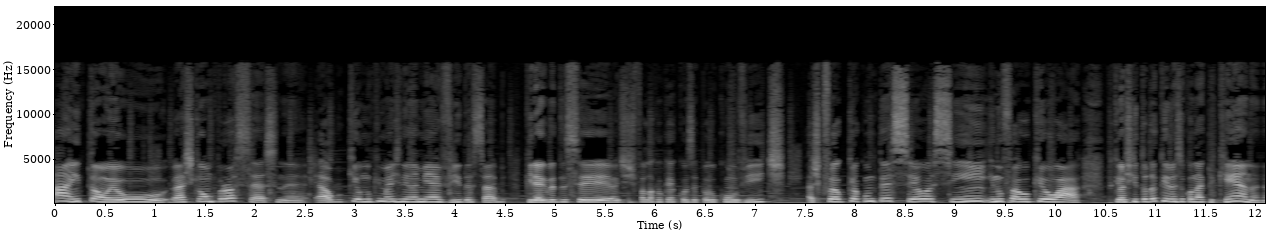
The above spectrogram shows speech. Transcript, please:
Ah, então, eu, eu acho que é um processo, né? É algo que eu nunca imaginei na minha vida, sabe? Queria agradecer, antes de falar qualquer coisa, pelo convite. Acho que foi algo que aconteceu assim, e não foi algo que eu, ah, porque eu acho que toda criança, quando é pequena,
